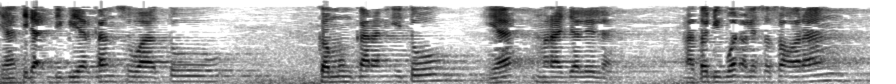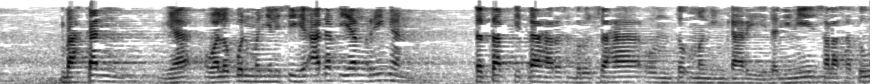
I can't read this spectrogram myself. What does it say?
Ya tidak dibiarkan suatu kemungkaran itu ya merajalela atau dibuat oleh seseorang bahkan ya walaupun menyelisihi adab yang ringan tetap kita harus berusaha untuk mengingkari dan ini salah satu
